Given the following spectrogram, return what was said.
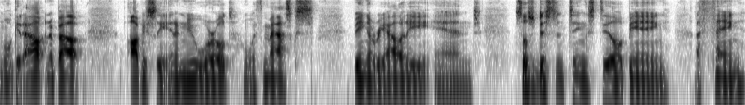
We'll get out and about, obviously, in a new world with masks being a reality and social distancing still being a thing.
